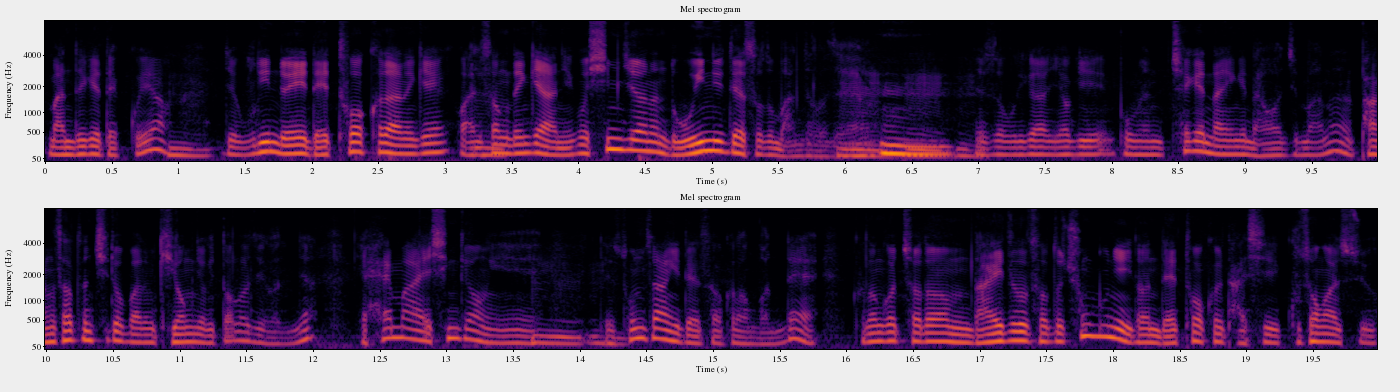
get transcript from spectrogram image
만들게 됐고요. 음, 이제 우리 뇌의 네트워크라는 게 완성된 게 아니고 심지어는 노인이 돼서도 만들어져요. 음, 음. 음, 그래서 우리가 여기 보면 책에 나인 게 나오지만은 방사선 치료 받으면 기억력이 떨어지거든요. 해마의 신경이 음, 음, 손상이 돼서 그런 건데 그런 것처럼 나이 들어서도 충분히 이런 네트워크를 다시 구성할 수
